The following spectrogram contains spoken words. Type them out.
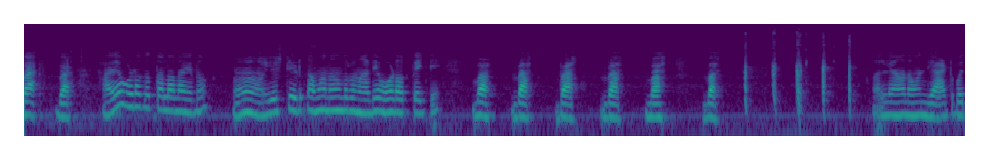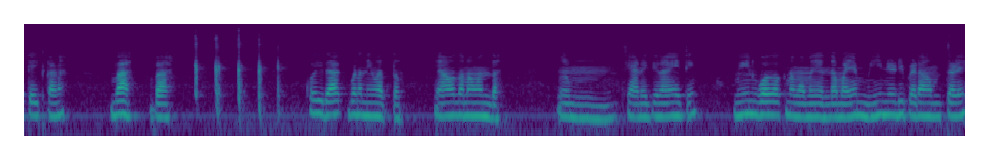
ಬಾ ಬಾ. ಅದೇ ಓಡೋಗತ್ತಲ್ಲ ಇದು? ಹ್ಞೂ ಎಷ್ಟು ಹಿಡ್ಕೊಂಬನ ಅಂದ್ರೂ ಅದೇ ಓಡೋಗ್ತೈತಿ ಬಾ ಬಾ ಬಾ ಬಾ ಬಾ ಬಾ. ಅಲ್ಲಿ ಯಾವುದೋ ಒಂದು ಜಾಟ್ ಬತ್ತೈತಿ ಕಣ. ಬಾ ಬಾ. ಕೊಯ್ದು ಹಾಕ್ಬಿಡಣ ಇವತ್ತು ಯಾವುದನ ಒಂದು. ಶಾನೆ ದಿನ ಐತಿ. ಮೀನ್ಗೆ ಹೋಗಕ್ಕೆ ನಮ್ಮ ನಮ್ಮ ಅಯ್ಯ ಮೀನು ಹಿಡಿಬೇಡ ಅಂತಾಳೆ.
